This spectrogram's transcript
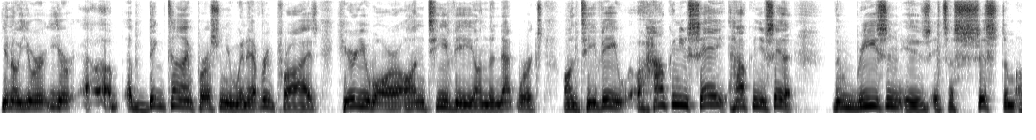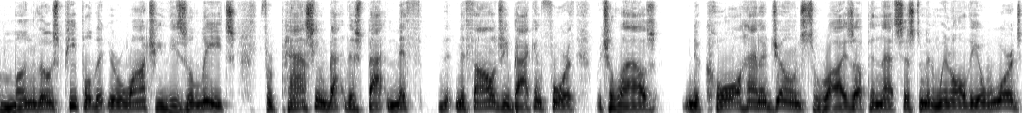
You know, you're you're a, a big time person. You win every prize. Here you are on TV, on the networks, on TV. How can you say? How can you say that? The reason is it's a system among those people that you're watching, these elites, for passing back this myth, mythology back and forth, which allows Nikole Hannah Jones to rise up in that system and win all the awards.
